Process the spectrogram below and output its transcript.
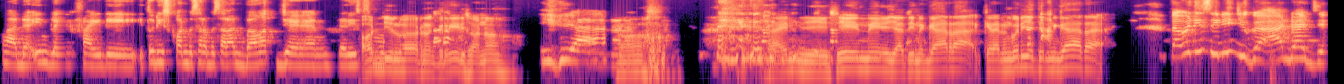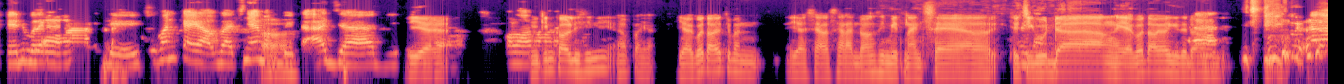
ngadain Black Friday. Itu diskon besar-besaran banget, Jen. Dari oh di luar negeri di sono. Iya. Oh. Lain di sini Jatinegara. Kirain gue di Jatinegara. Tapi di sini juga ada Jen Black Iya. Friday. Cuman kayak vibes-nya emang Oh. beda aja gitu. Iya. Kalau Mungkin kalau di sini apa ya? Ya gue tahu cuman ya sale-salean doang sih midnight sale, cuci Iya. gudang. Ya gue tahu gitu doang. sih. udah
